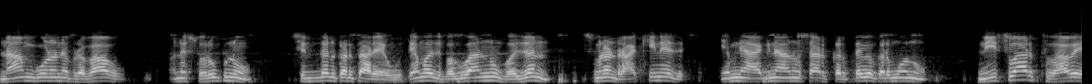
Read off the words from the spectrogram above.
નામ, ગુણ અને પ્રભાવ અને સ્વરૂપનું ચિંતન કરતા રહેવું. તેમજ ભગવાનનું ભજન સ્મરણ રાખીને જ એમની આજ્ઞા અનુસાર કર્તવ્ય કર્મોનું નિસ્વાર્થ ભાવે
